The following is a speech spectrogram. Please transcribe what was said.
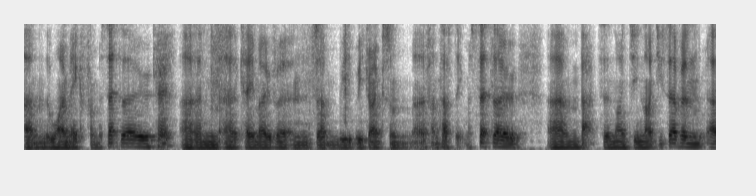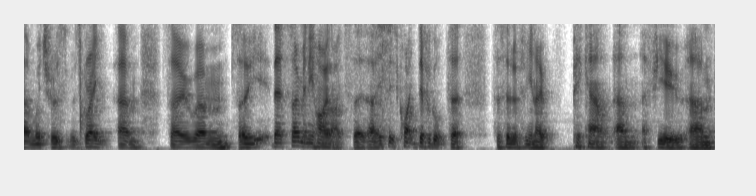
um, the winemaker from Masseto, okay. um, uh, came over and um, we, we drank some uh, fantastic Masseto um, back to 1997, um, which was was great. Um, so um, so there's so many highlights that uh, it's, it's quite difficult to to sort of you know pick out um, a few. Um,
